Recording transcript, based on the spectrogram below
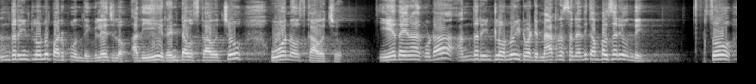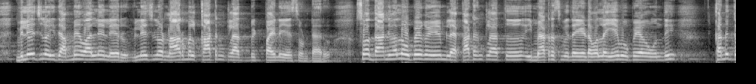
అందరి ఇంట్లోనూ పరుపు ఉంది విలేజ్లో. అది రెంట్ హౌస్ కావచ్చు ఓన్ హౌస్ కావచ్చు. ఏదైనా కూడా అందరి ఇంట్లోనూ ఇటువంటి మ్యాట్రస్ అనేది కంపల్సరీ ఉంది. సో విలేజ్లో ఇది అమ్మే వాళ్ళే లేరు. విలేజ్లో నార్మల్ కాటన్ క్లాత్ బిట్ పైన వేసి ఉంటారు. సో దానివల్ల ఉపయోగం ఏం లే కాటన్ క్లాత్ ఈ మ్యాట్రస్ మీద వేయడం వల్ల ఏం ఉపయోగం ఉంది? కనుక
